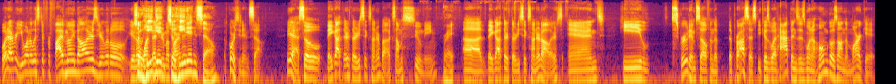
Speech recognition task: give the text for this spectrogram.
whatever you want to list it for five million dollars, your little you know So one he bedroom did. So he didn't sell, Of course, he didn't sell. Yeah. So they got their thirty six hundred bucks. I'm assuming right? uh, they got their thirty six hundred dollars, and he screwed himself in the the process because what happens is when a home goes on the market,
